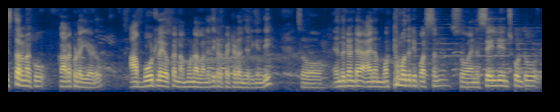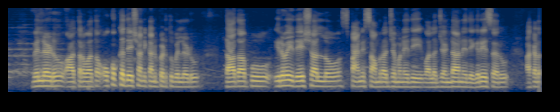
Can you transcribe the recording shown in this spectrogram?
విస్తరణకు కారకుడయ్యాడు. ఆ బోట్ల యొక్క నమూనాలు అనేది ఇక్కడ పెట్టడం జరిగింది. సో ఎందుకంటే ఆయన మొట్టమొదటి పర్సన్ సో ఆయన సెయిల్ చేయించుకుంటూ వెళ్ళాడు. ఆ తర్వాత ఒక్కొక్క దేశాన్ని కనిపెడుతూ వెళ్ళాడు. దాదాపు ఇరవై దేశాల్లో స్పానిష్ సామ్రాజ్యం అనేది వాళ్ళ జెండా అనేది ఎగరేశారు. అక్కడ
